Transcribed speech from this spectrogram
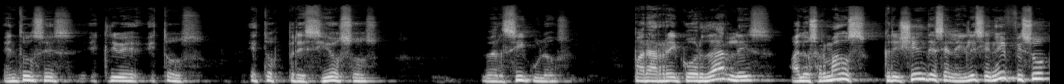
Entonces escribe estos, estos preciosos versículos para recordarles a los hermanos creyentes en la iglesia en Éfeso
